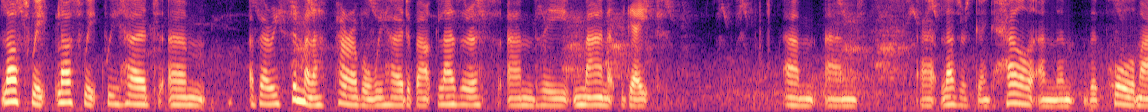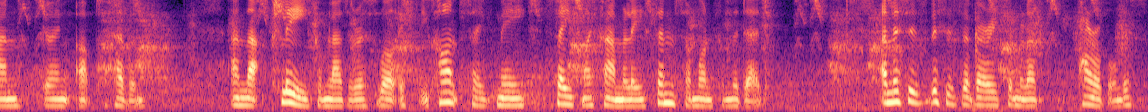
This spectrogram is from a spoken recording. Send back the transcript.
Last week, last week we heard um, a very similar parable. We heard about Lazarus and the man at the gate, um, and uh, Lazarus going to hell, and the, the poor man going up to heaven and that plea from Lazarus, well, if you can't save me, save my family, send someone from the dead. And this is this is a very similar parable. This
